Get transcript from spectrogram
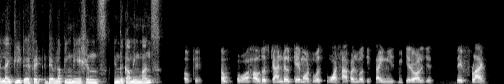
likely to affect developing nations in the coming months? Okay. Now, how the scandal came out was what happened was the Chinese meteorologists they flagged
